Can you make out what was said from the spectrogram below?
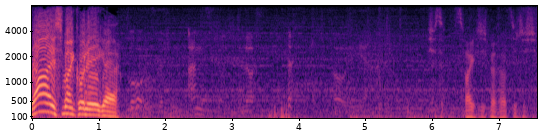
Da ist mein Kollege. Scheiße, das war ich nicht mehr tatsächlich.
